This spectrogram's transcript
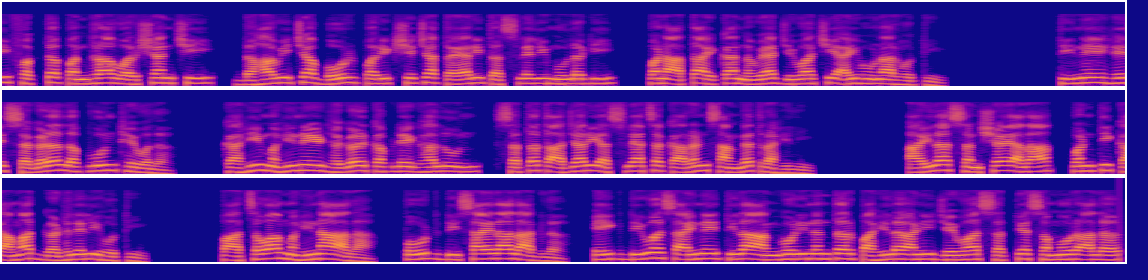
ती फक्त पंधरा वर्षांची दहावीच्या बोर्ड परीक्षेच्या तयारीत असलेली मुलगी पण आता एका नव्या जीवाची आई होणार होती. तिने हे सगळं लपवून ठेवलं. काही महिने ढगळ कपडे घालून सतत आजारी असल्याचं कारण सांगत राहिली. आईला संशय आला पण ती कामात घडलेली होती. पाचवा महिना आला. पोट दिसायला लागलं. एक दिवस आईने तिला आंघोळीनंतर पाहिलं आणि जेव्हा सत्य समोर आलं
